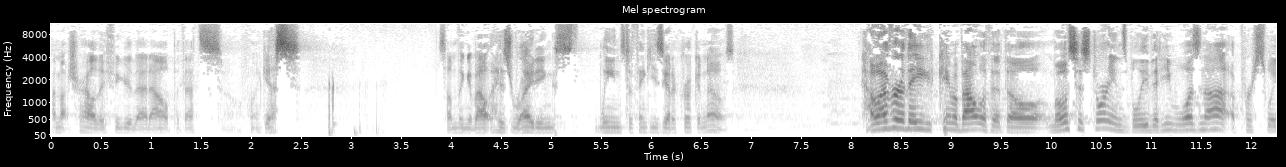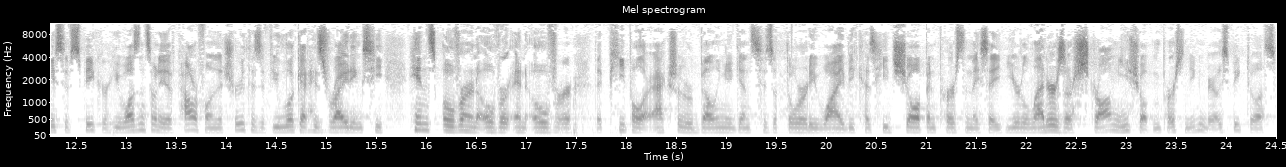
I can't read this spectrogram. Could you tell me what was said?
I'm not sure how they figured that out, but that's, I guess, something about his writings leans to think he's got a crooked nose. However, they came about with it, though, most historians believe that he was not a persuasive speaker. He wasn't somebody that was powerful. And the truth is, if you look at his writings, he hints over and over and over that people are actually rebelling against his authority. Why? Because he'd show up in person. They say, Your letters are strong. You show up in person, you can barely speak to us.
